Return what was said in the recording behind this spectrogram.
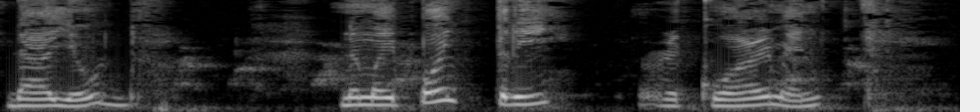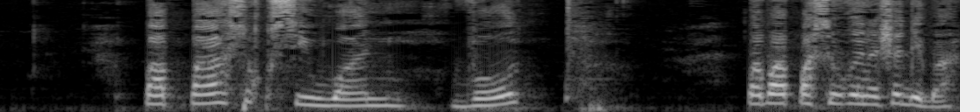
diode na may 0.3 requirement, papasok si 1 volt, papapasukin na siya, di ba?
